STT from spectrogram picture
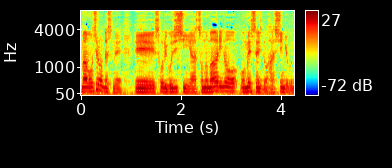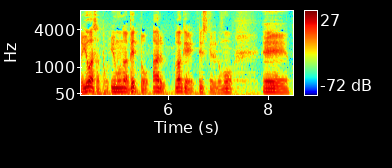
まあ、もちろんですね、えー、総理ご自身やその周りのメッセージの発信力の弱さというものは別途あるわけですけれども、えー、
